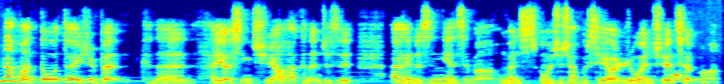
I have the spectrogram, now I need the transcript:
那么多对日本可能很有兴趣，然后他可能就是他可能就是念什么，我们我们学校不是有日文学程吗？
